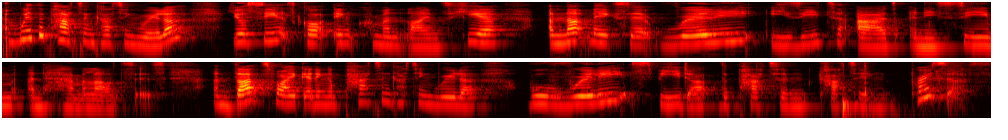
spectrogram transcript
And with a pattern cutting ruler, you'll see it's got increment lines here, and that makes it really easy to add any seam and hem allowances. And that's why getting a pattern cutting ruler will really speed up the pattern cutting process.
